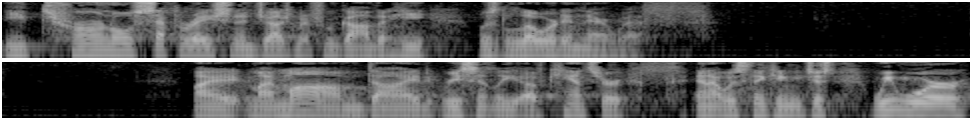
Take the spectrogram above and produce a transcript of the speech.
eternal separation and judgment from God that he was lowered in there with. My, my mom died recently of cancer, and I was thinking just, we were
